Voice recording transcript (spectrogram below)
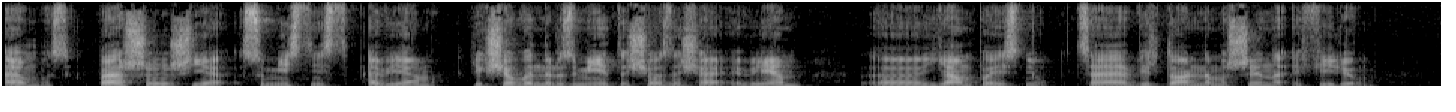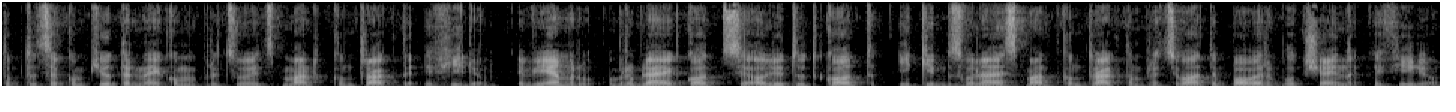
Evmos. Першою ж є сумісність EVM. Якщо ви не розумієте, що означає EVM, я вам поясню. Це віртуальна машина Ethereum. Тобто це комп'ютер, на якому працюють смарт-контракти Ethereum. EVM обробляє код, це код, який дозволяє смарт-контрактам працювати поверх блокчейну Ethereum,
